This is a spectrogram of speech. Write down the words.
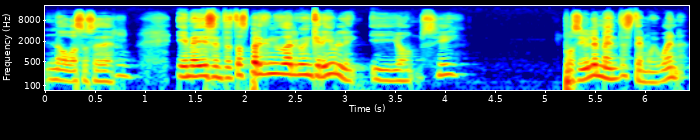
No va a suceder. Y me dicen, te estás perdiendo de algo increíble. Y yo, sí. Posiblemente esté muy buena.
